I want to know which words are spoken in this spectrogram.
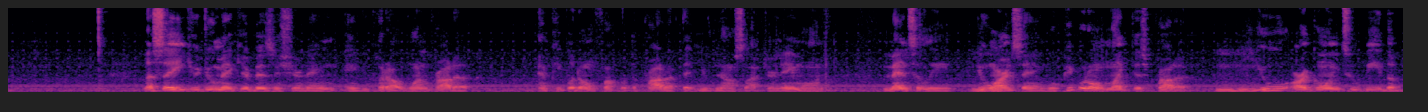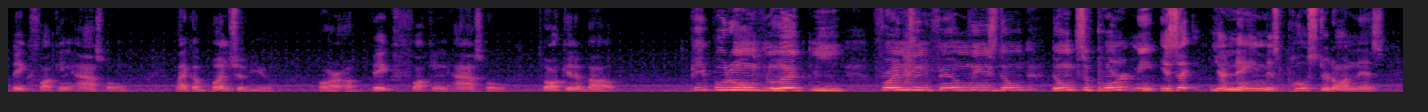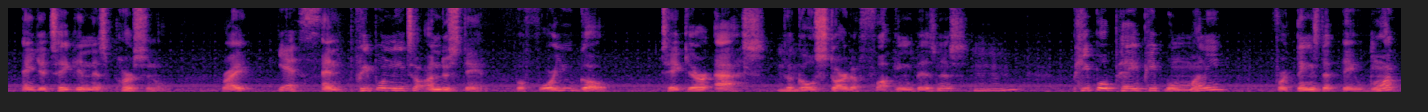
Let's say you do make your business your name and you put out one product and people don't fuck with the product that you've now slapped your name on. Mentally, you Mhm. aren't saying, well, people don't like this product. Mm-hmm. You are going to be the big fucking asshole. Like a bunch of you are a big fucking asshole talking about people don't like me. Friends and families don't don't support me. It's like your name is posted on this and you're taking this personal, right? Yes. And people need to understand before you go take your ass to Mhm. go start a fucking business, Mm-hmm. people pay people money for things that they want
